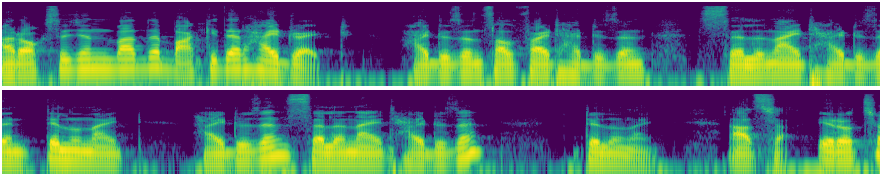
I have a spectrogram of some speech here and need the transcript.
আর অক্সিজেন বাদে বাকিদের hydride hydrogen sulphide, hydrogen selenide, hydrogen telluride, hydrogen selenide, hydrogen telluride. আচ্ছা এর হচ্ছে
